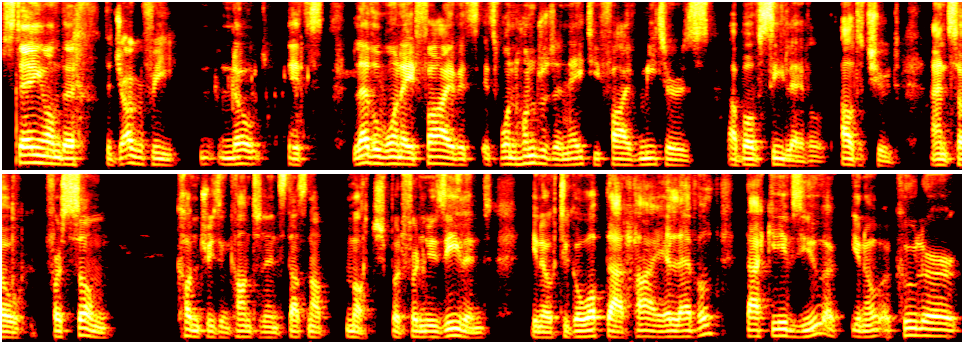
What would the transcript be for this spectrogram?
staying on the the geography note, it's level 185. It's it's 185 meters above sea level altitude, and so for some countries and continents that's not much, but for New Zealand, you know, to go up that high a level, that gives you a you know a cooler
